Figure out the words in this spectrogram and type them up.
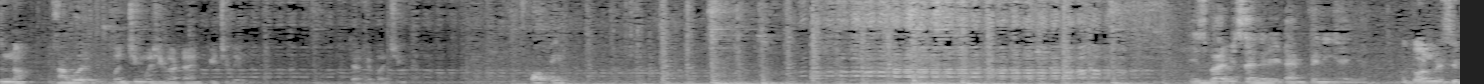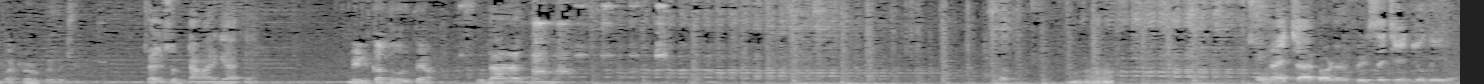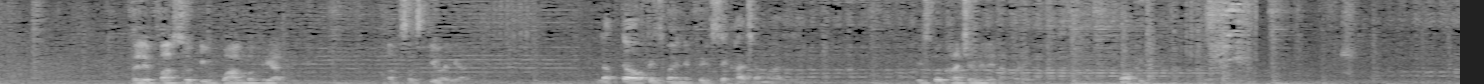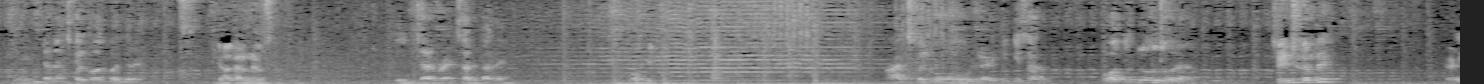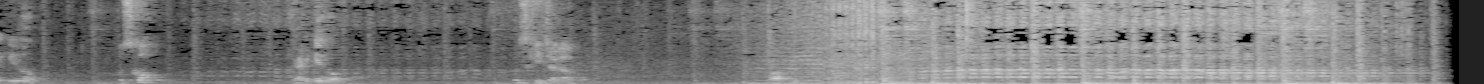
सुनना। हाँ बोल। पंचिंग मशीन का टाइम पीछे देखना। जाके पंचिंग कॉपी इस बार भी सैलरी टाइम पे नहीं आई है। अकाउंट में सिर्फ़ अठारह रुपये बचे। चल सुट्टा मार के आते हैं। मिनट का दो रुपया। उधार रख देंगे। सुना है चाय पाउडर फिर से चेंज हो गई है। पहले 500 की वाघ बकरी आती थी अब सस्ती वाली आती लगता है ऑफ़िस बॉय ने फिर से खाचा मार दिया। इसको खाचे में लेना पड़ेगा। कॉफ़ी। इंटरन आजकल बहुत बज रहे हैं। क्या करना है उसका? तीन चार ब्रांड सरकार है। कॉफ़ी। आजकल वो लड़की के साथ बहुत ही क्लोज हो रहा है। चेंज कर दे लड़की को। उसको? लड़के को। उसकी जगह को।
